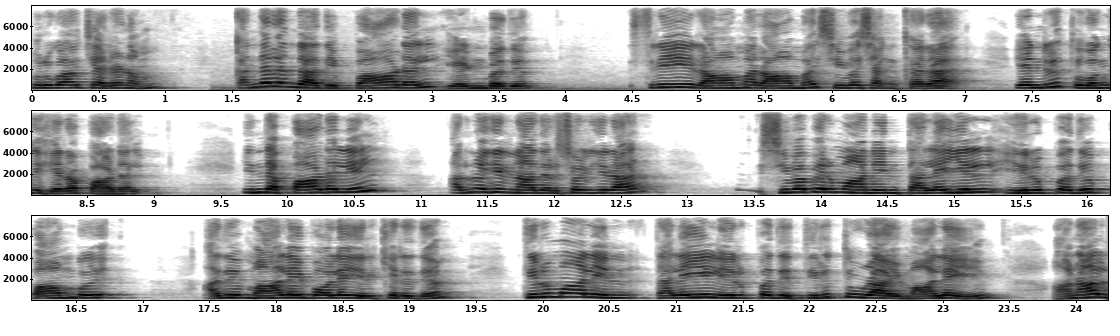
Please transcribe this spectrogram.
முருகாச்சரணம். கந்தரந்தாதி பாடல் எண்பது ஸ்ரீராம ராம சிவசங்கர என்று துவங்குகிற பாடல். இந்த பாடலில் அருணகிரிநாதர் சொல்கிறார் சிவபெருமானின் தலையில் இருப்பது பாம்பு அது மாலை போல இருக்கிறது. திருமாலின் தலையில் இருப்பது திருத்துழாய் மாலை. ஆனால்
